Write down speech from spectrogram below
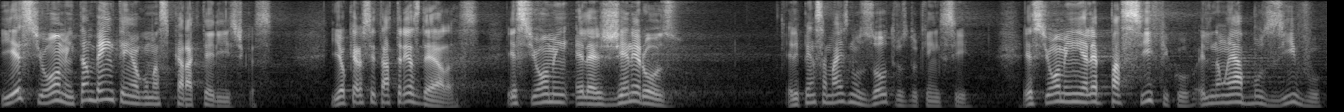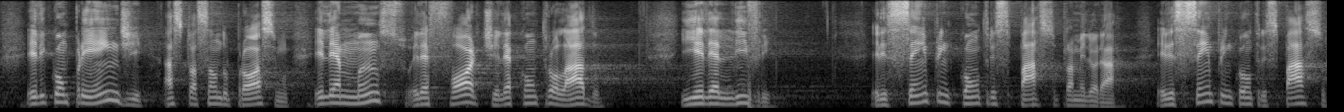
E esse homem também tem algumas características. E eu quero citar três delas. Esse homem ele é generoso. Ele pensa mais nos outros do que em si. Esse homem ele é pacífico, ele não é abusivo, ele compreende a situação do próximo, ele é manso, ele é forte, ele é controlado e ele é livre. Ele sempre encontra espaço para melhorar, ele sempre encontra espaço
